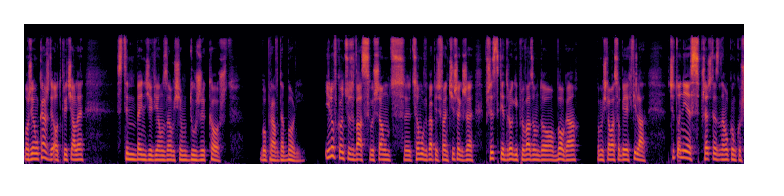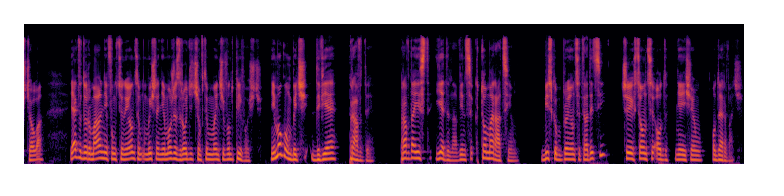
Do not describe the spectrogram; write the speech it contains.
może ją każdy odkryć, ale z tym będzie wiązał się duży koszt, bo prawda boli. Ilu w końcu z Was, słysząc, co mówi papież Franciszek, że wszystkie drogi prowadzą do Boga, pomyślała sobie chwila, czy to nie jest sprzeczne z nauką Kościoła? Jak w normalnie funkcjonującym umyśle nie może zrodzić się w tym momencie wątpliwość? Nie mogą być dwie prawdy. Prawda jest jedna, więc kto ma rację? Biskup broniący tradycji, czy chcący od niej się oderwać?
